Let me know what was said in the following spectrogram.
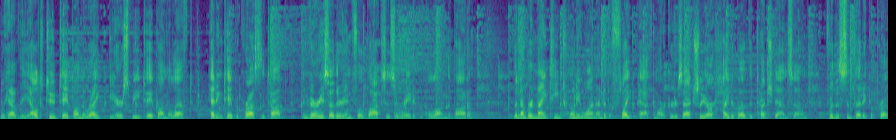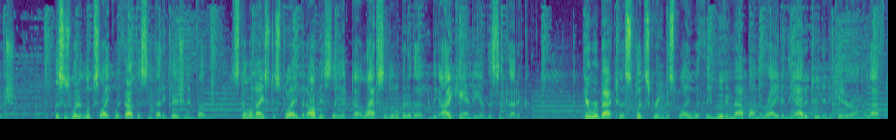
We have the altitude tape on the right, the airspeed tape on the left, heading tape across the top, and various other info boxes arrayed along the bottom. The number 1921 under the flight path marker is actually our height above the touchdown zone for the synthetic approach. This is what it looks like without the synthetic vision invoked. Still a nice display, but obviously it uh, lacks a little bit of the, the eye candy of the synthetic. Here we're back to a split screen display with the moving map on the right and the attitude indicator on the left.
